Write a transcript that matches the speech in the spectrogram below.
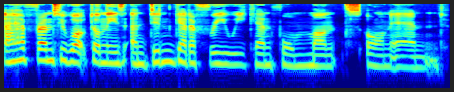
I have friends who worked on these and didn't get a free weekend for months on end.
